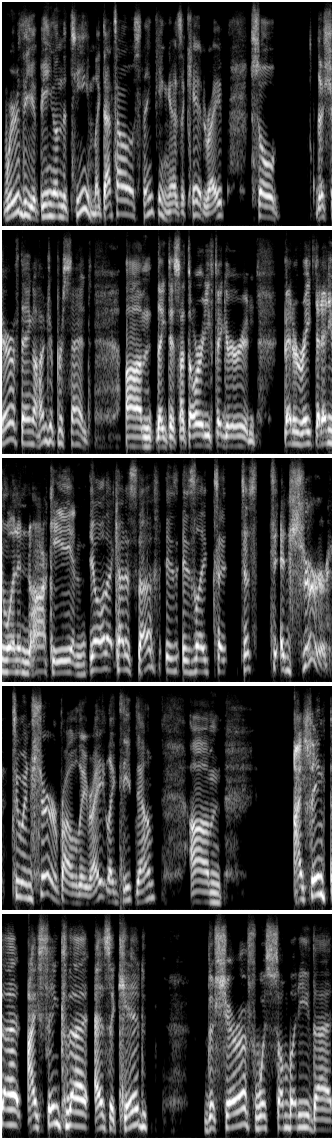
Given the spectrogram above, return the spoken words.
worthy of being on the team. Like that's how i was thinking as a kid right? So the sheriff thing 100% um like this authority figure and better rate than anyone in hockey and you know all that kind of stuff is is like to just to ensure to ensure probably right? Like deep down. Um i think that i think that as a kid the sheriff was somebody that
